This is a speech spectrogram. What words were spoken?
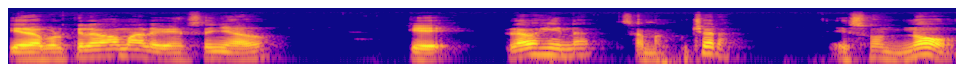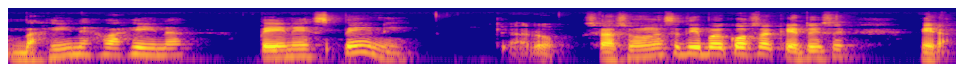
Y era porque la mamá le había enseñado que la vagina se llama cuchara. Eso no, vagina es vagina, pene es pene. Claro. O sea, son ese tipo de cosas que tú dices, mira,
